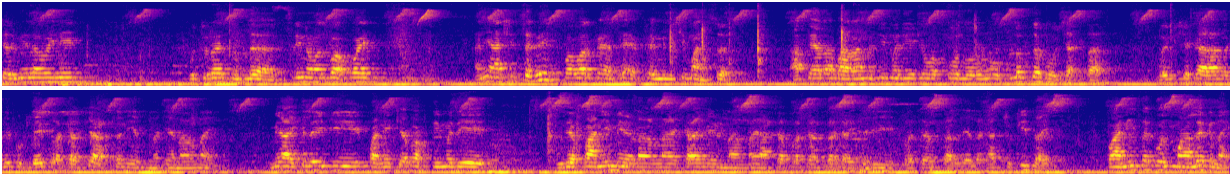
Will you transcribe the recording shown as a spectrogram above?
शर्मिला वहिनी पुतुराज पुतुरा आहेत म्हटलं श्रीनिवास बापू आहेत. आणि अशी सगळी पवार फॅमिलीची माणसं आपल्याला बारामतीमध्ये किंवा फोनवरून उपलब्ध होऊ शकतात. भविष्य काळामध्ये कुठल्याही प्रकारची अडचण येत येणार नाही. मी ऐकलंय की पाण्याच्या बाबतीमध्ये उद्या पाणी मिळणार नाही काय मिळणार नाही अशा प्रकारचा काहीतरी प्रचार चाललेला हा चुकीचा आहे. पाणीचा कोण मालक नाही.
